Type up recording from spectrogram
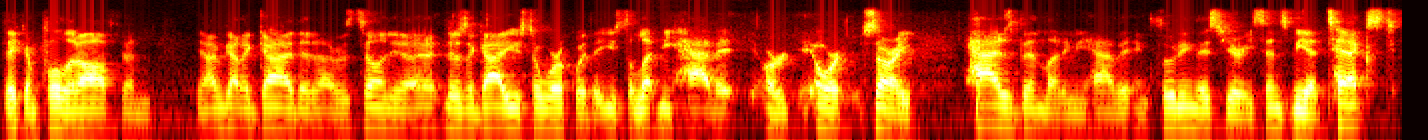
they can pull it off. And you know, I've got a guy that I was telling you. uh, There's a guy I used to work with that used to let me have it, or or sorry, has been letting me have it, including this year. He sends me a text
